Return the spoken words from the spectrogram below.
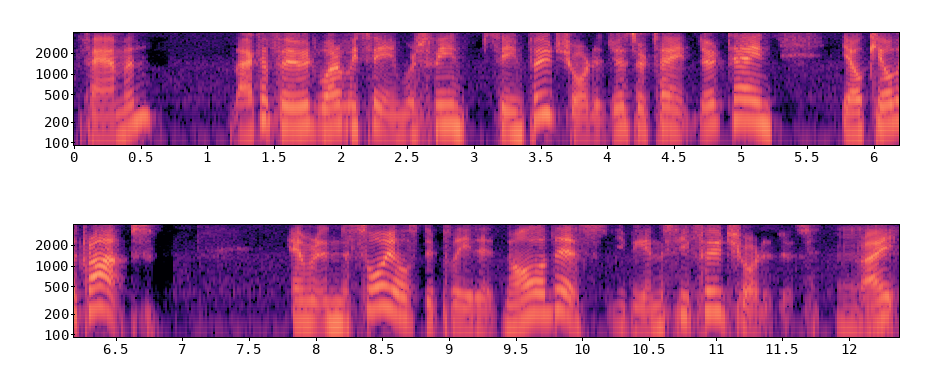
famine, lack of food. What are we seeing? We're seeing seeing food shortages. They're saying they're saying, you know, kill the crops and when the soil's depleted and all of this, you begin to see food shortages, mm. right?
